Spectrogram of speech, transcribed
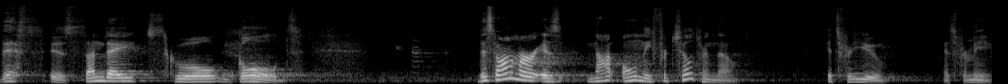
this is Sunday school gold. This armor is not only for children, though, it's for you, it's for me.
